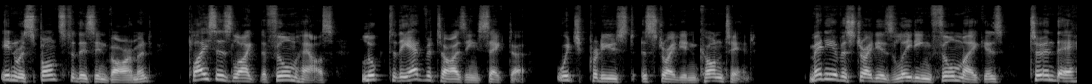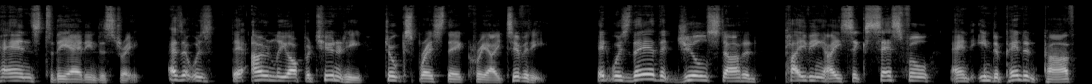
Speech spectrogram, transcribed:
In response to this environment, places like the Film House looked to the advertising sector, which produced Australian content. Many of Australia's leading filmmakers turned their hands to the ad industry, as it was their only opportunity to express their creativity. It was there that Jill started paving a successful and independent path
